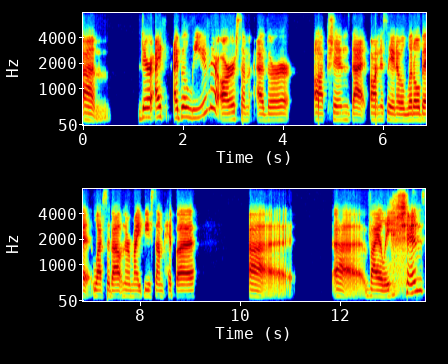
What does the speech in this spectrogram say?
Um there I I believe there are some other options that honestly I know a little bit less about and there might be some HIPAA uh uh violations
